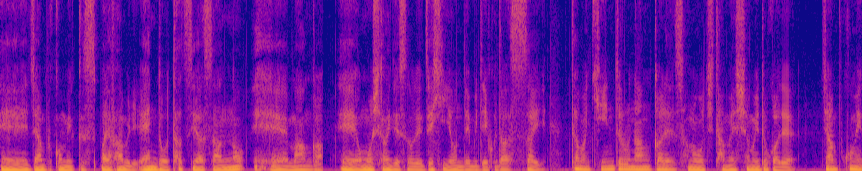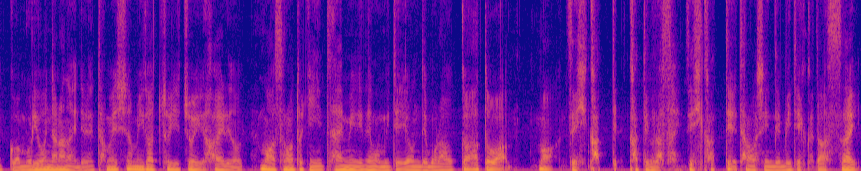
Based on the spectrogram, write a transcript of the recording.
えー、ジャンプコミックスパイファミリー遠藤達也さんの、えー、漫画、えー、面白いですのでぜひ読んでみてください。多分 Kindle なんかでそのうち試し読みとかでジャンプコミックは無料にならないんでね、試し読みがちょいちょい入るので、まあその時にタイミングでも見て読んでもらうか、あとはまあ、ぜひ買って、買ってください。ぜひ買って楽しんでみてください。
